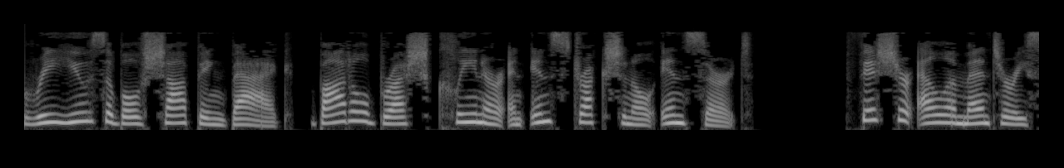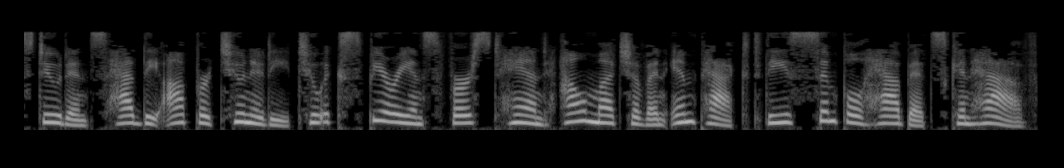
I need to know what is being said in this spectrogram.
reusable shopping bag, bottle brush cleaner and instructional insert. Fisher Elementary students had the opportunity to experience firsthand how much of an impact these simple habits can have.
